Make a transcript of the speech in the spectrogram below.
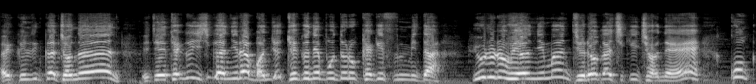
그러니까 저는 이제 퇴근 시간이라 먼저 퇴근해 보도록 하겠습니다. 요루루 회원님은 들어가시기 전에 꼭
